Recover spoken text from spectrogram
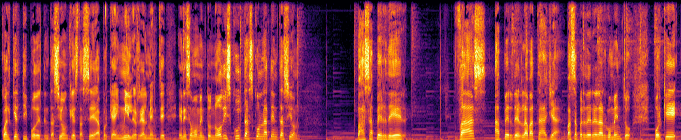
cualquier tipo de tentación que ésta sea, porque hay miles realmente, en ese momento no discutas con la tentación. Vas a perder. Vas a perder la batalla, vas a perder el argumento, porque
